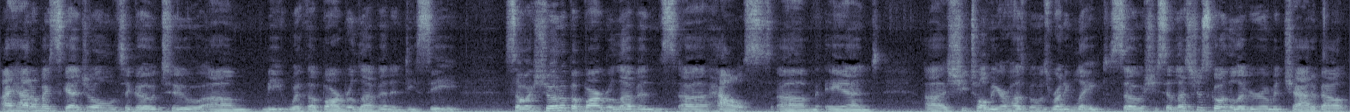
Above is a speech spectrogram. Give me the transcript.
I had on my schedule to go to um, meet with a Barbara Levin in DC. So I showed up at Barbara Levin's uh, house, um, and uh, she told me her husband was running late. So she said, "Let's just go in the living room and chat about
